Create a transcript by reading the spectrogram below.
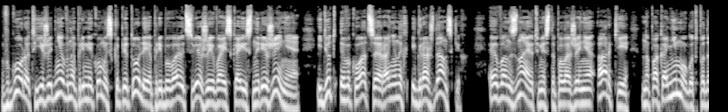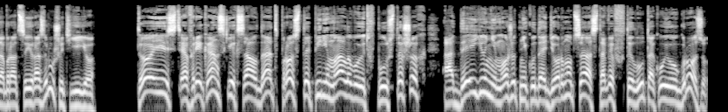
«В город ежедневно прямиком из Капитолия прибывают свежие войска и снаряжение, идет эвакуация раненых и гражданских. Эван знают местоположение арки, но пока не могут подобраться и разрушить ее». «То есть африканских солдат просто перемалывают в пустошах, а Дэйю не может никуда дернуться, оставив в тылу такую угрозу»,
